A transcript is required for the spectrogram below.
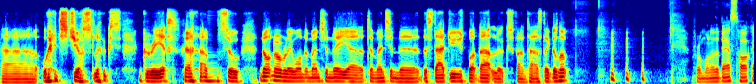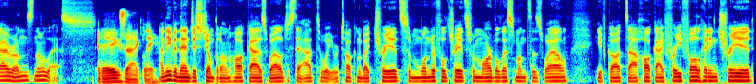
uh, which just looks great. Um, so, not normally want to mention the uh, to mention the the statues, but that looks fantastic, doesn't it? From one of the best Hawkeye runs, no less. Exactly. And even then, just jumping on Hawkeye as well, just to add to what you were talking about trades, some wonderful trades from Marvel this month as well. You've got uh, Hawkeye Freefall hitting trade.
